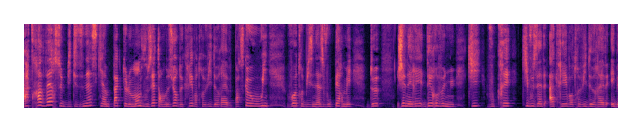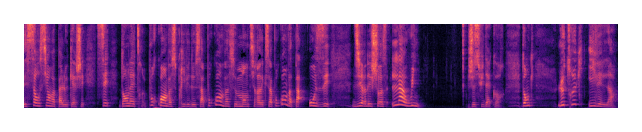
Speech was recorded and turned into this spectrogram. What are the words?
À travers ce business qui impacte le monde, vous êtes en mesure de créer votre vie de rêve. Parce que oui, votre business vous permet de générer des revenus qui vous créent, qui vous aident à créer votre vie de rêve. Et bien ça aussi, on va pas le cacher. C'est dans l'être. Pourquoi on va se priver de ça? Pourquoi on va se mentir avec ça? Pourquoi on va pas oser dire les choses? Là, oui, je suis d'accord. Donc, le truc, il est là.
